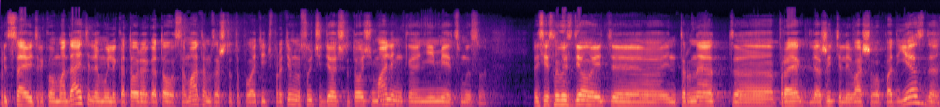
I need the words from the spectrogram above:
представить рекламодателям или которая готова сама там за что-то платить. В противном случае делать что-то очень маленькое не имеет смысла. То есть если вы сделаете э, интернет-проект э, для жителей вашего подъезда,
